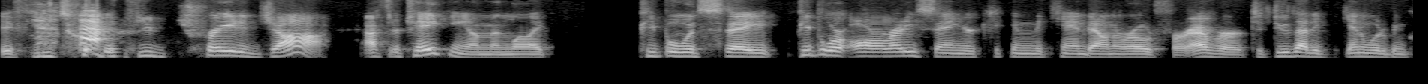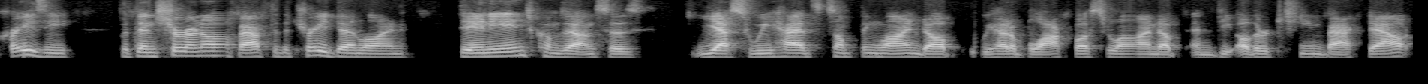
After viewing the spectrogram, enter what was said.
if you t- if you traded Ja after taking him, and like people would say, people were already saying you're kicking the can down the road forever. To do that again would have been crazy. But then, sure enough, after the trade deadline, Danny Ainge comes out and says, "Yes, we had something lined up. We had a blockbuster lined up, and the other team backed out."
